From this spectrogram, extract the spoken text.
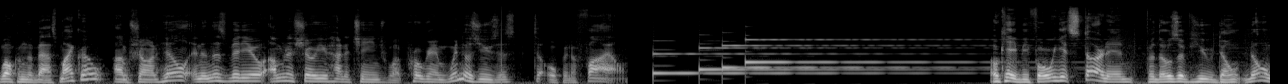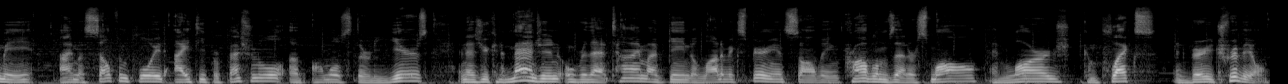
Welcome to Vast Micro, I'm Shawn Hill, and in this video I'm going to show you how to change what program Windows uses to open a file. Okay, before we get started, for those of you who don't know me, I'm a self-employed IT professional of almost 30 years, and as you can imagine, over that time I've gained a lot of experience solving problems that are small and large, complex, and very trivial.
